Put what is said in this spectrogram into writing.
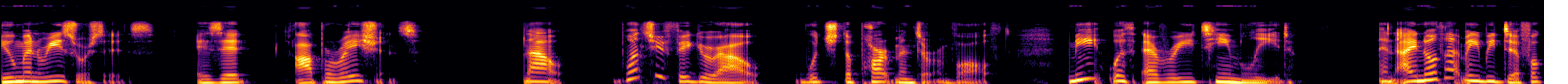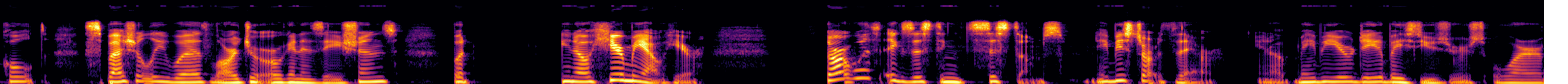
human resources? Is it operations? Now, once you figure out which departments are involved, meet with every team lead and I know that may be difficult, especially with larger organizations, but you know, hear me out here. Start with existing systems. Maybe start there. You know, maybe your database users or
